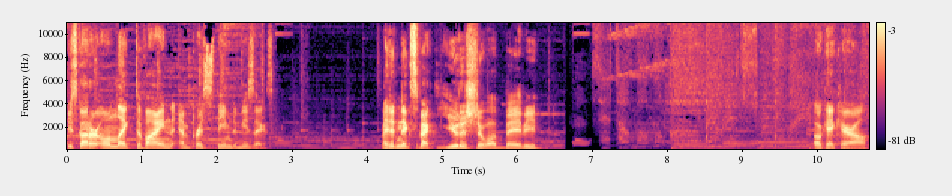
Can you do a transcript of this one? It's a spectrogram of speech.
she's got her own like divine empress themed music. I didn't expect you to show up, baby. Okay, Carol.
